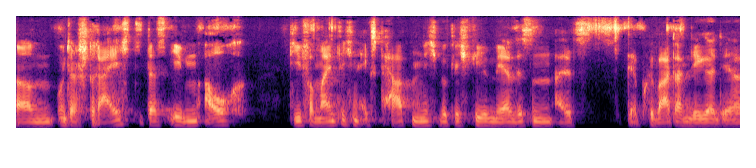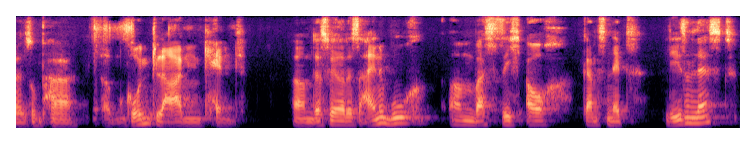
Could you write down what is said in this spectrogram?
ähm, unterstreicht, dass eben auch die vermeintlichen Experten nicht wirklich viel mehr wissen als der Privatanleger, der so ein paar ähm, Grundlagen kennt. Ähm, das wäre das eine Buch, ähm, was sich auch ganz nett lesen lässt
